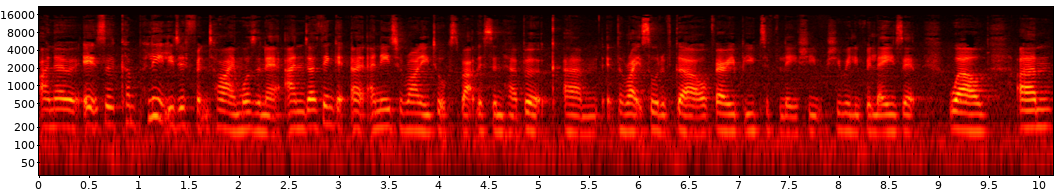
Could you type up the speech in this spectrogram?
I know. It's a completely different time, wasn't it? And I think uh, Anita Rani talks about this in her book, um, "The Right Sort of Girl," very beautifully. She she really relays it well. Um,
